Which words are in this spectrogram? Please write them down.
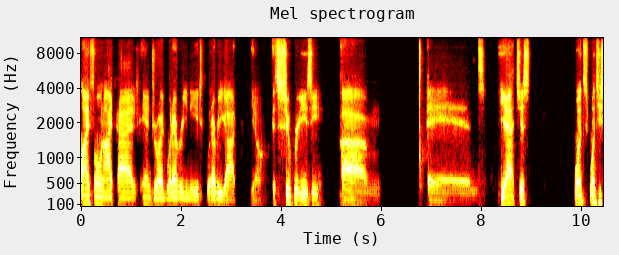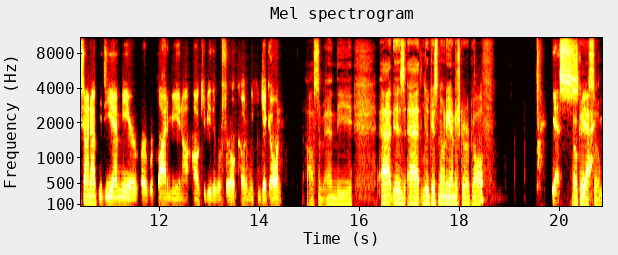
iPhone, iPad, Android, whatever you need, whatever you got, you know, it's super easy. Um, and yeah, just once once you sign up, you DM me or, or reply to me, and I'll, I'll give you the referral code, and we can get going. Awesome. And the at is at Lucas Nonni underscore golf. Yes. Okay, Yeah. so-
